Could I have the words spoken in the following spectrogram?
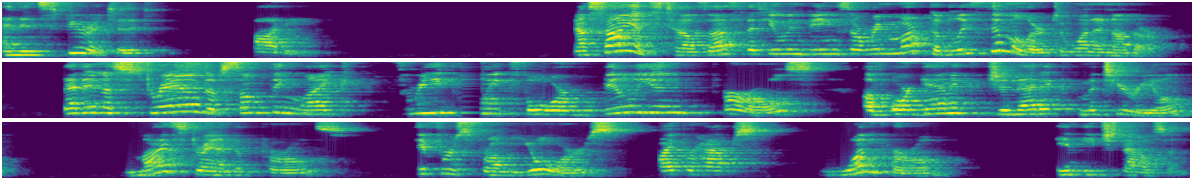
an inspirited body. Now, science tells us that human beings are remarkably similar to one another, that in a strand of something like 3.4 billion pearls of organic genetic material, my strand of pearls differs from yours by perhaps one pearl in each thousand.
